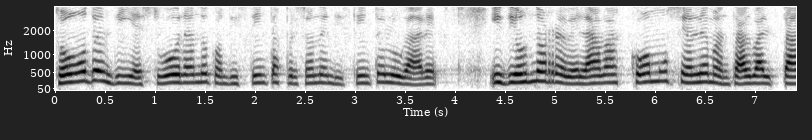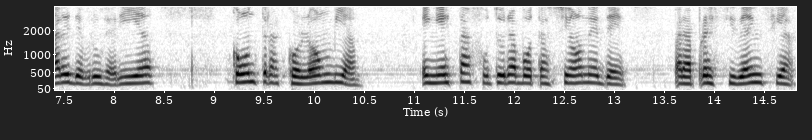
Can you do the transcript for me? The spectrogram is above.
todo el día estuvo orando con distintas personas en distintos lugares y Dios nos revelaba cómo se han levantado altares de brujería contra Colombia en estas futuras votaciones de, para presidencia,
